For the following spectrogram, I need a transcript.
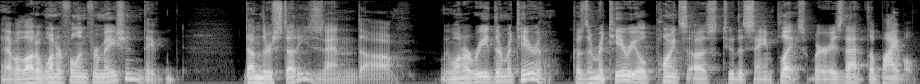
They have a lot of wonderful information. They've done their studies, and uh, we want to read their material because their material points us to the same place. Where is that? The Bible.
